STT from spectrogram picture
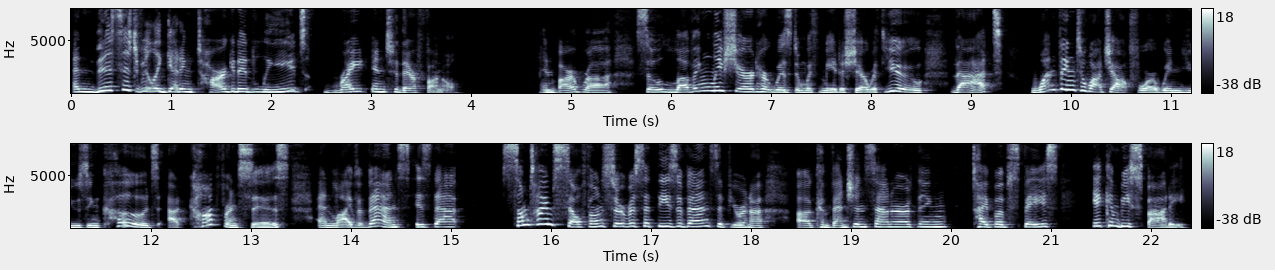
And this is really getting targeted leads right into their funnel. And Barbara so lovingly shared her wisdom with me to share with you that one thing to watch out for when using codes at conferences and live events is that sometimes cell phone service at these events, if you're in a, a convention center thing type of space, it can be spotty.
